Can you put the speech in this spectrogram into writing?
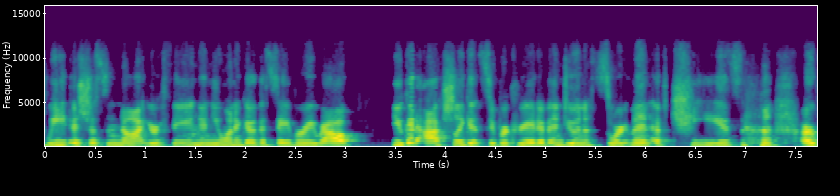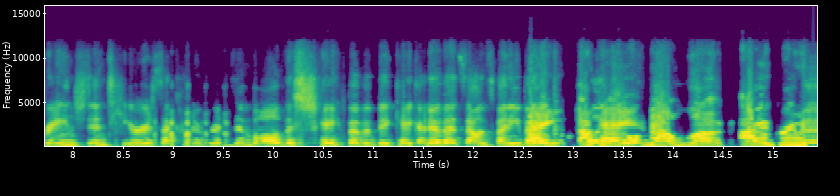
sweet is just not your thing and you want to go the savory route, you could actually get super creative and do an assortment of cheese arranged in tiers that kind of resemble the shape of a big cake. I know that sounds funny, but really okay. Cool. Now look, I agree with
